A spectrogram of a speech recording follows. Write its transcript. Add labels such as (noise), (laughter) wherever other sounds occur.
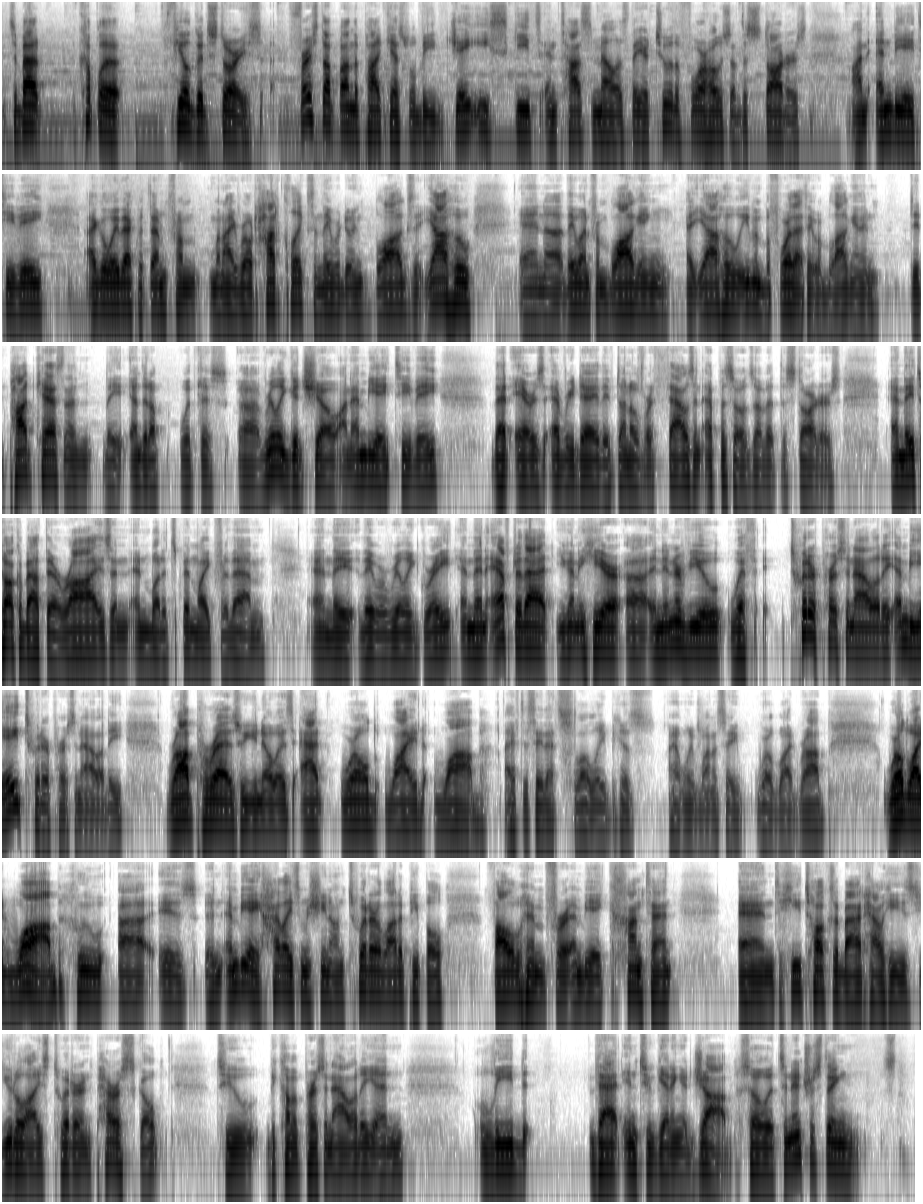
it's about a couple of feel good stories. First up on the podcast will be J.E. Skeets and Tas Melas. They are two of the four hosts of The Starters on NBA TV. I go way back with them from when I wrote Hot Clicks and they were doing blogs at Yahoo. And uh, they went from blogging at Yahoo, even before that, they were blogging and did podcasts. And then they ended up with this uh, really good show on NBA TV that airs every day. They've done over a thousand episodes of it, The Starters and they talk about their rise and, and what it's been like for them. And they, they were really great. And then after that, you're going to hear uh, an interview with Twitter personality, NBA Twitter personality, Rob Perez, who you know is at Worldwide Wob. I have to say that slowly because I only want to say Worldwide Rob. Worldwide Wob, who uh, is an NBA highlights machine on Twitter. A lot of people follow him for NBA content. And he talks about how he's utilized Twitter and Periscope to become a personality and lead that into getting a job. So it's an interesting,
